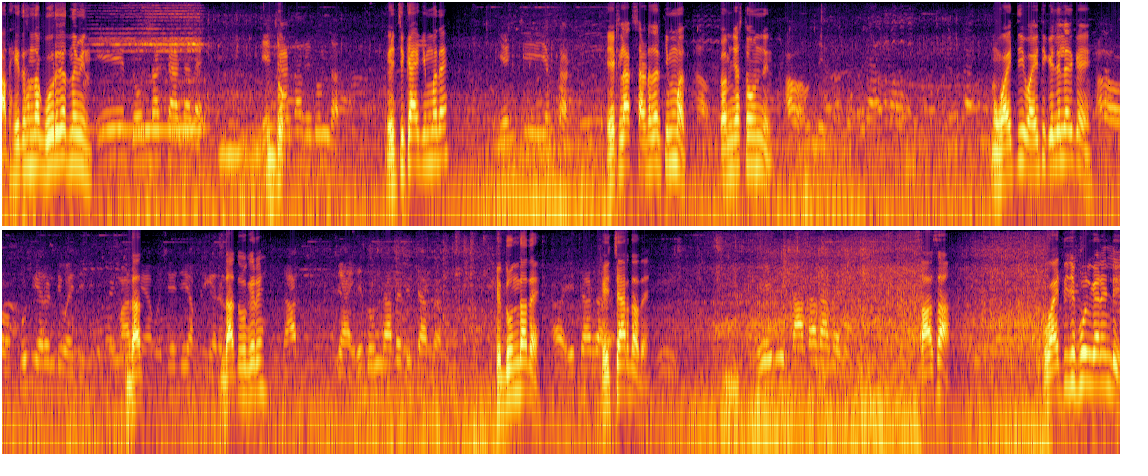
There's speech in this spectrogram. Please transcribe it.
आता हे तर समजा गोरे आहेत नवीन. हे दोन दात चार दात आहे. हे दो- चार दात हे दोन दात. याची काय किंमत आहे? यांची एक साठ. एक लाख साठ हजार किंमत? हो. कमी जास्त होऊन जाईल हो होऊन जाईल मग वायती वायती केलेली आहे काय? हो फुल गॅरंटी पाहिजे दात- माझ्या बशाची आपली गॅरंटी दात वगैरे? दात हे दोन दात आहे ते चार दात आहे. हे दोन दात आहे? हा हे चार दात हे आहे. चार दात आहे. हम्म. हे बी सहा सहा दात आहे. सहा सहा. वायतीची फुल गॅरंटी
